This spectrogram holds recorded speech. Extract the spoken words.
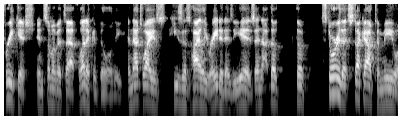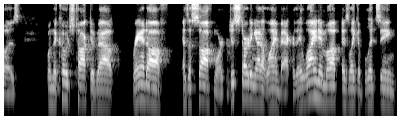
freakish in some of its athletic ability, and that's why he's he's as highly rated as he is. And the the story that stuck out to me was when the coach talked about Randolph as a sophomore, just starting out at linebacker. They line him up as like a blitzing,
